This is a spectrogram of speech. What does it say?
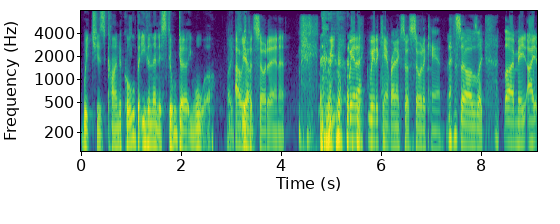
which is kind of cool. But even then, it's still dirty water. Like I always Yeah. put soda in it. we, we had a we had a camp right next to a soda can, and so I was like, I made I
